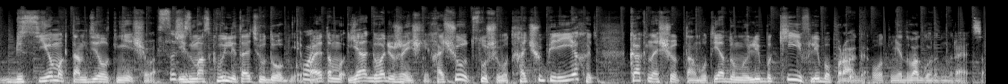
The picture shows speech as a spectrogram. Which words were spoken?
без съемок там делать нечего. Слушай, Из Москвы летать удобнее. Коль. Поэтому я говорю женщине, хочу, слушай, вот хочу переехать, как насчет там, вот я думаю, либо Киев, либо Прага. Вот мне два города нравятся.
